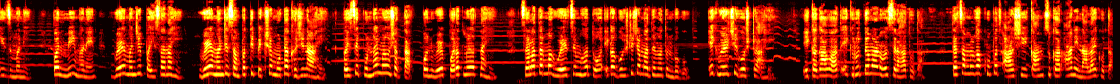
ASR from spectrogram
इज मनी पण मी म्हणेन वेळ म्हणजे पैसा नाही वेळ म्हणजे संपत्तीपेक्षा मोठा खजिना आहे. पैसे पुन्हा मिळू शकतात पण वेळ परत मिळत नाही. चला तर मग वेळेचे महत्त्व एका गोष्टीच्या माध्यमातून बघू. एक वेळची गोष्ट आहे. एका गावात एक वृद्ध माणूस राहत होता. त्याचा मुलगा खूपच आळशी कामचुकार आणि नालायक होता.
